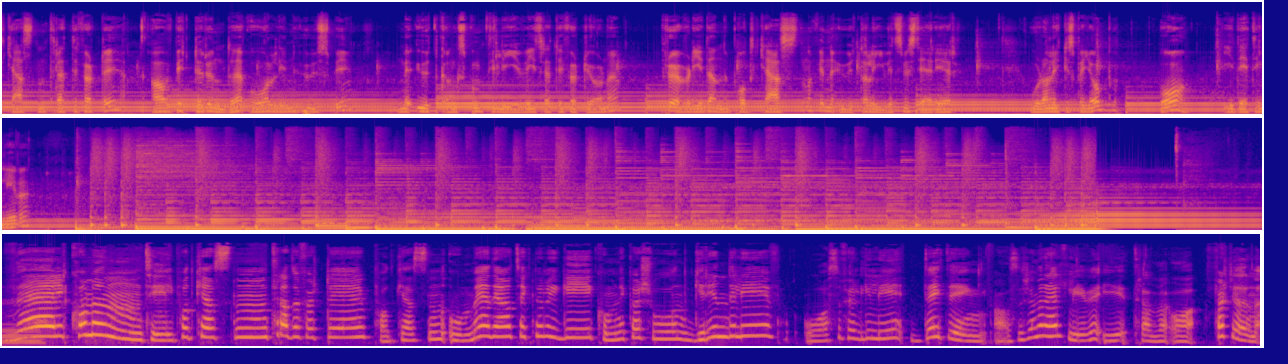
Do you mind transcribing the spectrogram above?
podkasten 3040 av Birte Runde og Linn Husby. Med utgangspunkt i livet i 30-40-årene prøver de i denne podkasten å finne ut av livets mysterier. Hvordan lykkes på jobb, og i datinglivet. Velkommen til podkasten 3040. Podkasten om media, teknologi, kommunikasjon, gründerliv og selvfølgelig dating. Altså generelt livet i 30- og 40-årene.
